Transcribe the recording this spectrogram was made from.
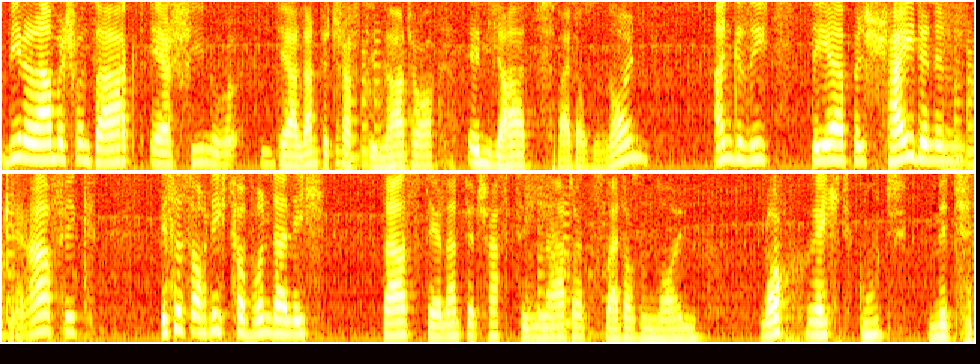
Wie der Name schon sagt, erschien der Landwirtschaftssimulator im Jahr 2009. Angesichts der bescheidenen Grafik ist es auch nicht verwunderlich, dass der Landwirtschaftssimulator 2009 noch recht gut mit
